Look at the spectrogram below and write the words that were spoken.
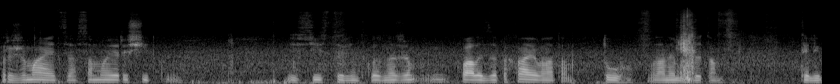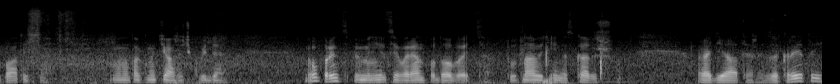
прижимається самою решіткою. Зі всіх сторін. Нажим... палець запихаю, вона там туго, вона не буде там теліпатися. Вона так на тяжечку йде. Ну, в принципі, мені цей варіант подобається. Тут навіть і не скажеш, що радіатор закритий.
